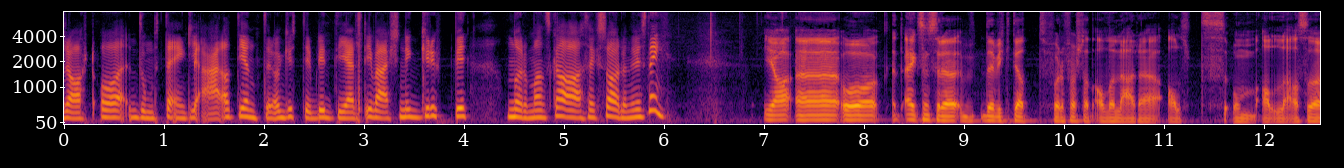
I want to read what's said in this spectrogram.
rart og dumt det egentlig er at jenter og gutter blir delt i hver sine grupper når man skal ha seksualundervisning. Ja, eh, og jeg syns det, er viktig at for det første at alle lærer alt om alle. Altså,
